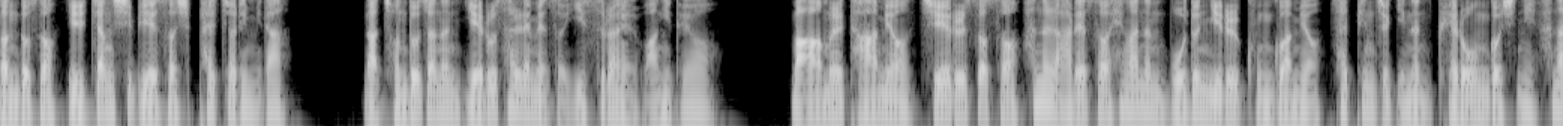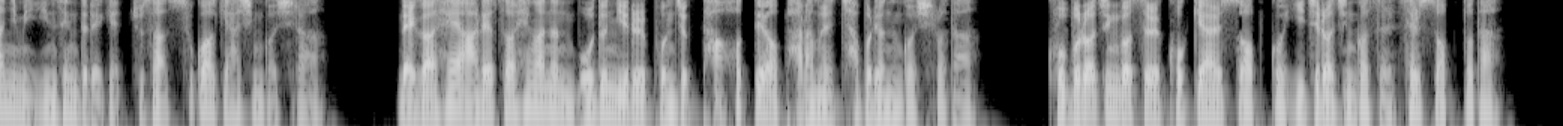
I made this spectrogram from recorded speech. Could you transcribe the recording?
전도서 1장 12에서 18절입니다. 나 전도자는 예루살렘에서 이스라엘 왕이 되어 마음을 다하며 지혜를 써서 하늘 아래서 행하는 모든 일을 궁구하며 살핀즉 이는 괴로운 것이니 하나님이 인생들에게 주사 수고하게 하신 것이라. 내가 해 아래서 행하는 모든 일을 본즉 다 헛되어 바람을 잡으려는 것이로다. 구부러진 것을 곧게 할 수 없고 이지러진 것을 셀 수 없도다.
